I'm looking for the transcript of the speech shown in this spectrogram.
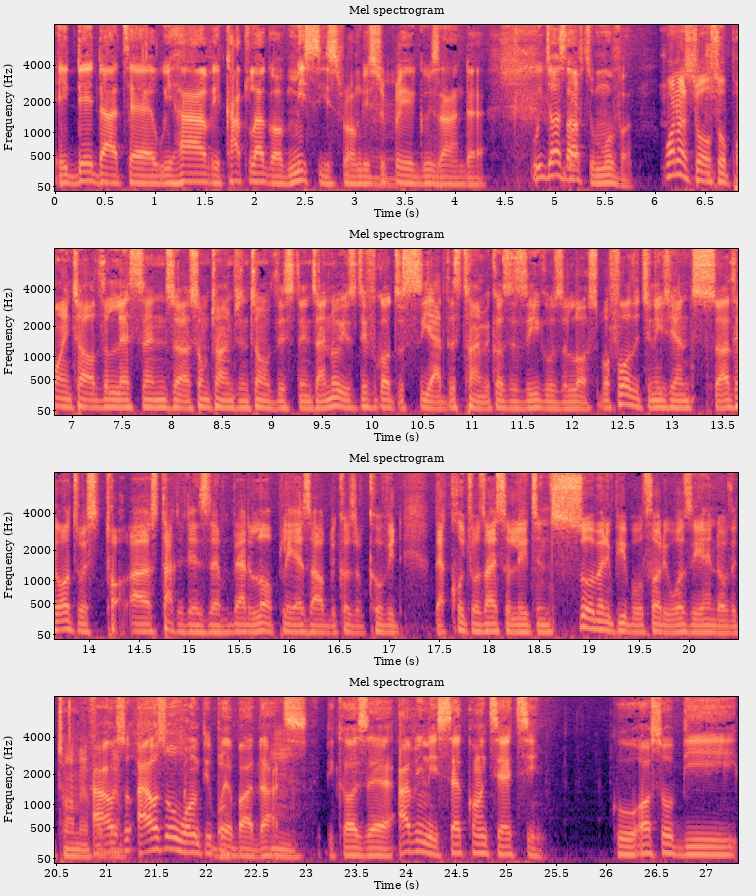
a day that uh, we have a catalog of misses from the Super Eagles, and uh, we just have to move on. One has to also point out the lessons uh, sometimes in some of these things. I know it's difficult to see at this time because it's the Eagles are lost. But for the Tunisians, uh, they ought to st- uh, stack against them. They had a lot of players out because of COVID. Their coach was isolating. So many people thought it was the end of the tournament for I them. also I also warn people about that because uh, having a second tier team could also be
